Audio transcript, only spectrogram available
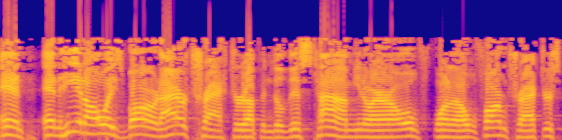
And, and he had always borrowed our tractor up until this time, you know, our old, one of the old farm tractors,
